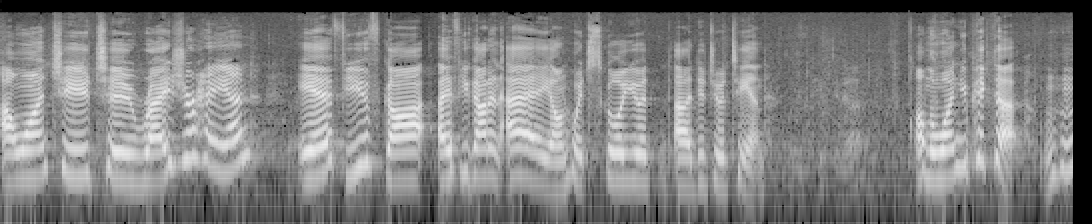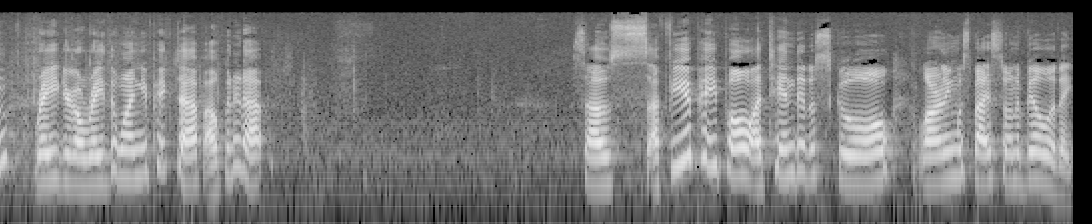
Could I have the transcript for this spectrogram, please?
I want you to raise your hand if you've got if you got an A on which school you uh, did you attend. On the one you picked up. Mm-hmm. Read, you're going to read the one you picked up, open it up. So a few people attended a school, learning was based on ability.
